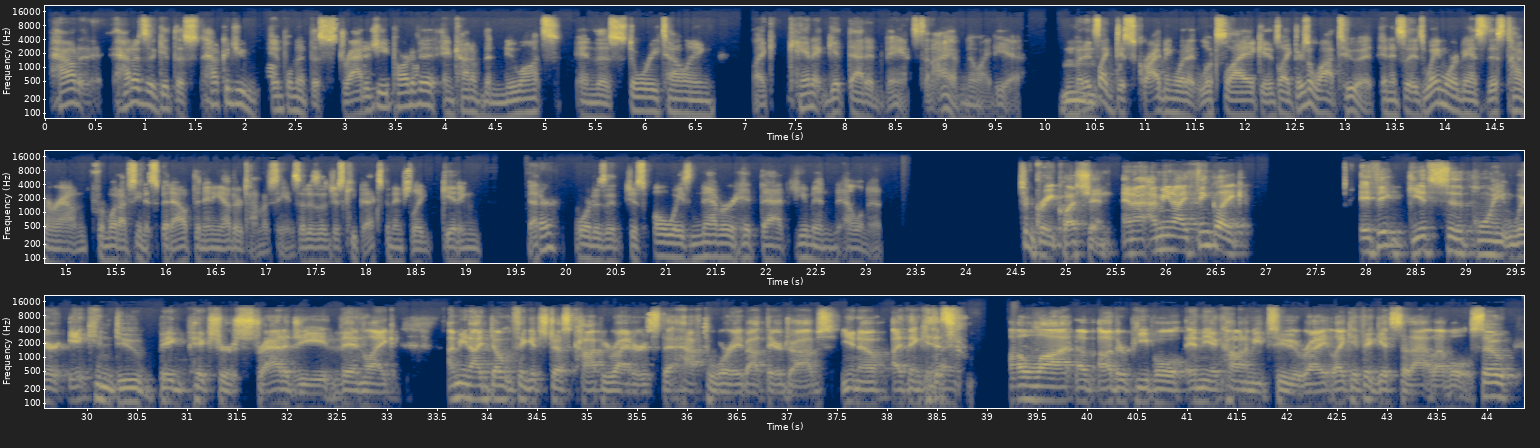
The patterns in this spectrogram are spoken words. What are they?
how do, how does it get this how could you implement the strategy part of it and kind of the nuance and the storytelling like can it get that advanced and i have no idea but it's mm. like describing what it looks like it's like there's a lot to it and it's it's way more advanced this time around from what i've seen it spit out than any other time i've seen so does it just keep exponentially getting better or does it just always never hit that human element It's a great question. And I, I mean, I think like if it gets to the point where it can do big picture strategy, then like, I mean, I don't think it's just copywriters that have to worry about their jobs. You know, I think it's a lot of other people in the economy too, right? Like if it gets to that level. So,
